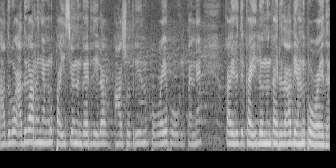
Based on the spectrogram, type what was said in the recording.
അത് അത് കാരണം ഞങ്ങൾ പൈസയൊന്നും കരുതിയില്ല. ആശുപത്രിയിൽ നിന്ന് പോയ പോകിൽ തന്നെ കരുതി കയ്യിലൊന്നും കരുതാതെയാണ് പോയത്.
